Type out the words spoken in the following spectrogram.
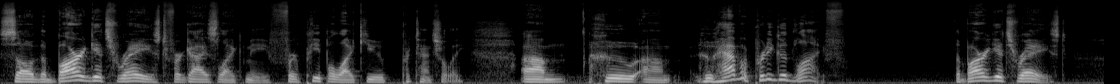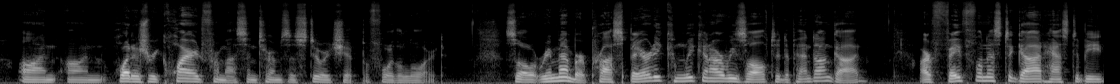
So the bar gets raised for guys like me, for people like you potentially, um, who um, who have a pretty good life. The bar gets raised on, on what is required from us in terms of stewardship before the Lord. So remember, prosperity can weaken our resolve to depend on God. Our faithfulness to God has to be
